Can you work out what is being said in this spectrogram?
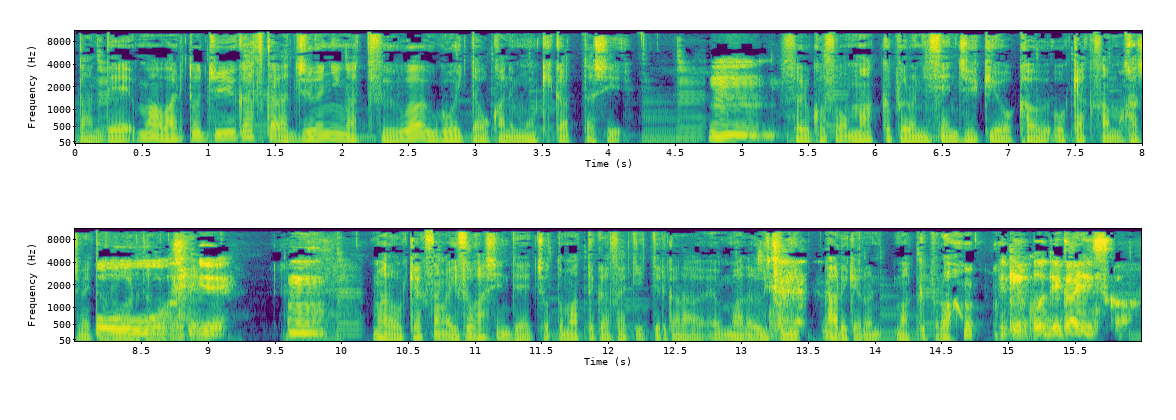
たんで、まあ割と10月から12月は動いたお金も大きかったし、うん。それこそ Mac Pro 2019を買うお客さんも初めて現れたおー、ので、すげえ。うん。まだお客さんが忙しいんで、ちょっと待ってくださいって言ってるから、まだうちにあるけど、Mac Pro。結構でかいですか？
